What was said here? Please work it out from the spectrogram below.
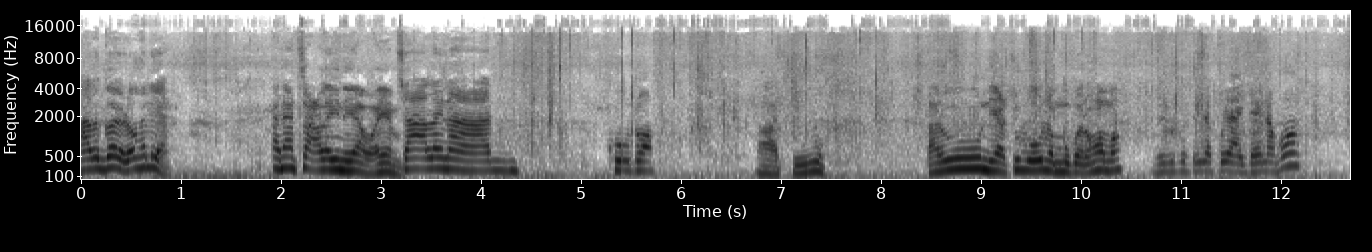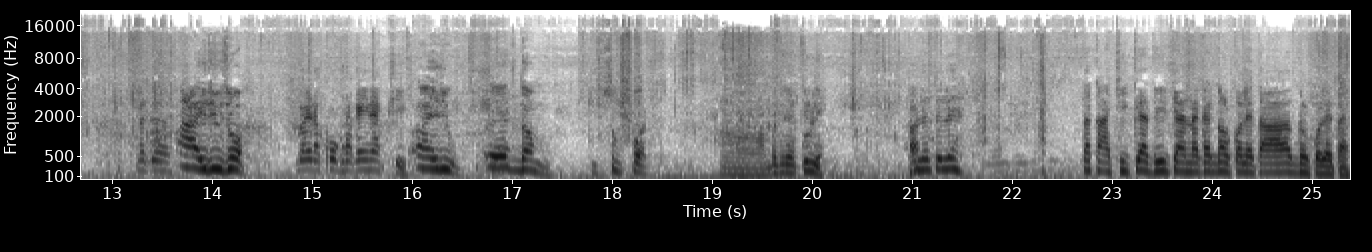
આ તો ગયડો હલ્યા અને આ ચાલે નહીં આવે એમ. ચાલે ના ખોટો. સાચું. તારું નેચું બહુ લંબુ પર હો માં જેવી બત્રીજા કોઈ આવી જાય ના હો. આઈ રહ્યું જો. બૈડા ખોખરા કઈ નાખી. આઈ રહ્યું. એકદમ સુપર. હા બધું તું લે. લે તું લે. તા કાચી ક્યાંથી ક્યાં ના કાંઈ ગળકો લેતા ગળકો લેતા.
